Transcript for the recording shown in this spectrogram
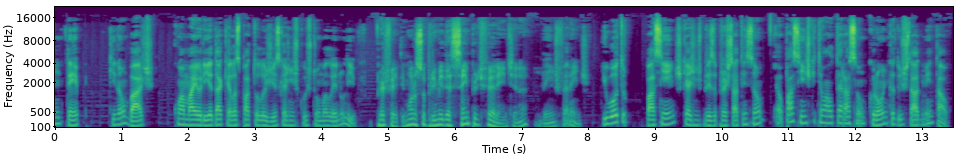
um tempo que não bate com a maioria daquelas patologias que a gente costuma ler no livro. Perfeito. Imunossuprimido é sempre diferente, né? Bem diferente. E o outro paciente que a gente precisa prestar atenção é o paciente que tem uma alteração crônica do estado mental.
